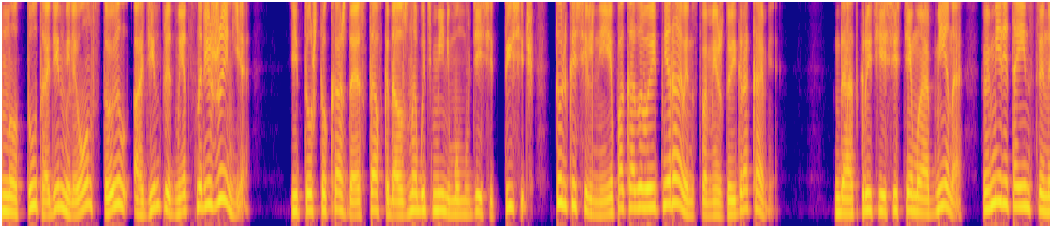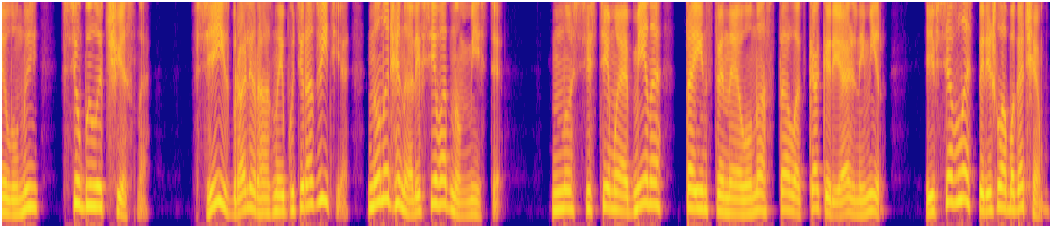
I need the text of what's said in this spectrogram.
Но тут 1 миллион стоил один предмет снаряжения, и то, что каждая ставка должна быть минимум в 10 тысяч, только сильнее показывает неравенство между игроками. До открытия системы обмена в мире таинственной Луны все было честно. Все избрали разные пути развития, но начинали все в одном месте. Но с системой обмена таинственная Луна стала как и реальный мир, и вся власть перешла богачам.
